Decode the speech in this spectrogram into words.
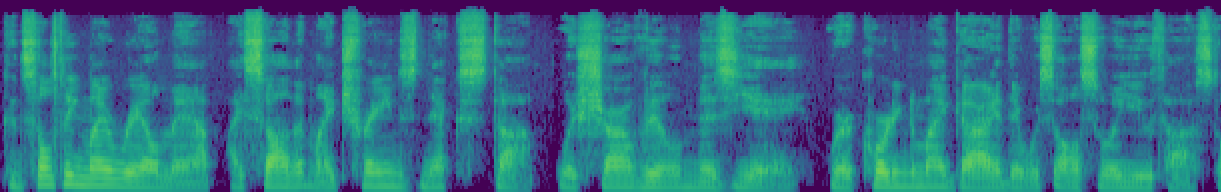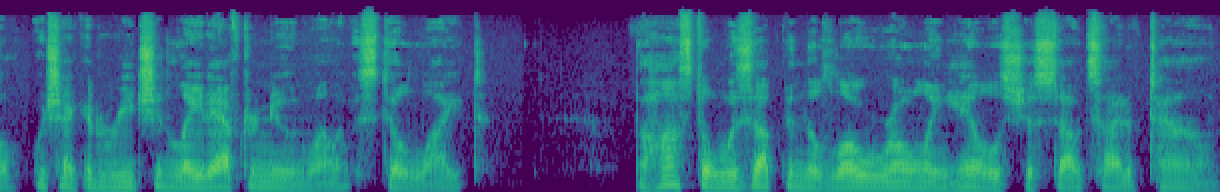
Consulting my rail map, I saw that my train's next stop was Charleville-Mézières, where, according to my guide, there was also a youth hostel, which I could reach in late afternoon while it was still light. The hostel was up in the low rolling hills just outside of town,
